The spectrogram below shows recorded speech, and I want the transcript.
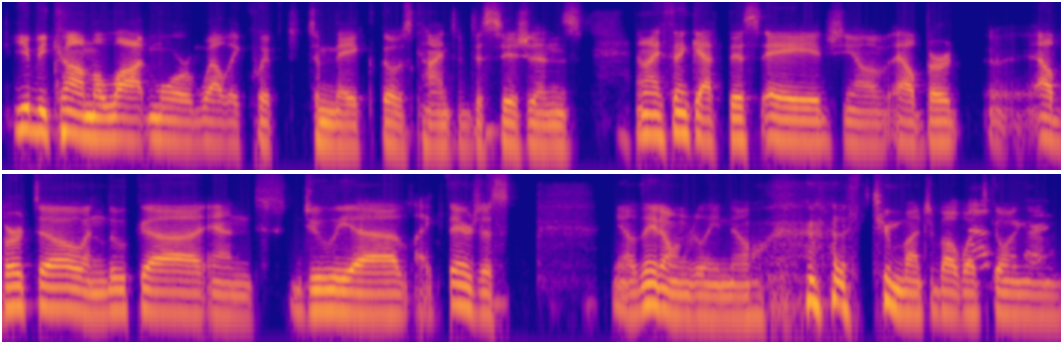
you become a lot more well equipped to make those kinds of decisions. And I think at this age, you know, Albert, uh, Alberto and Luca and Julia, like they're just, you know, they don't really know too much about what's going on.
